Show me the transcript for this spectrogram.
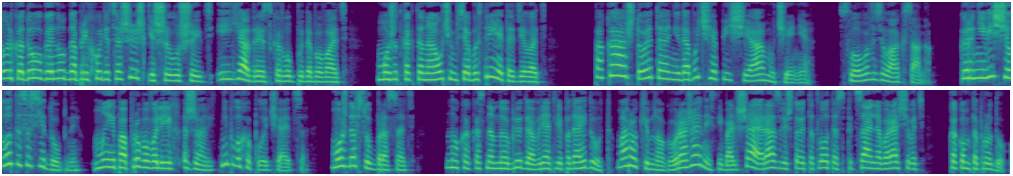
Только долго и нудно приходится шишки шелушить и ядра из скорлупы добывать. Может, как-то научимся быстрее это делать? Пока что это не добыча пищи, а мучение». Слово взяла Оксана. Корневища лотоса съедобны. Мы попробовали их жарить, неплохо получается. Можно в суп бросать. Но как основное блюдо вряд ли подойдут. Мороки много, урожайность небольшая, разве что этот лотос специально выращивать в каком-то пруду.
